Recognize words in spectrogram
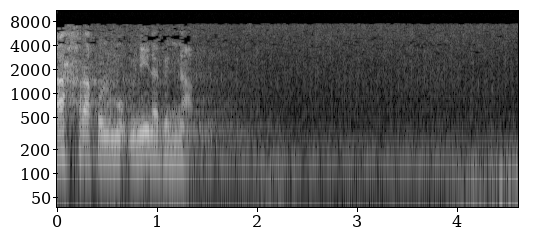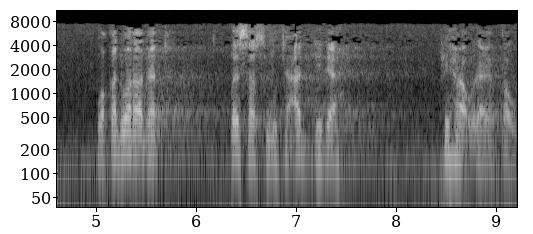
أحرقوا المؤمنين بالنار. وقد وردت قصص متعددة في هؤلاء القوم.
